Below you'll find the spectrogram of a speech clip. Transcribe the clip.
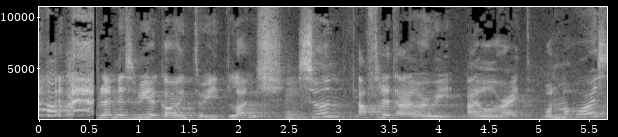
plan is we are going to eat lunch soon. After that, I will re- I will ride one more horse,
